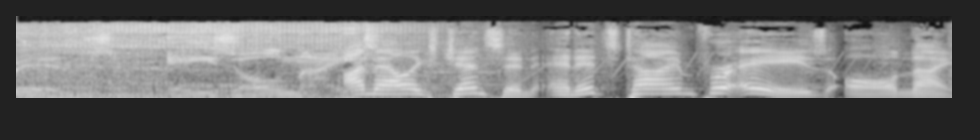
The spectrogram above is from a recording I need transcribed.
is A's All Night. I'm Alex Jensen, and it's time for A's All Night.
